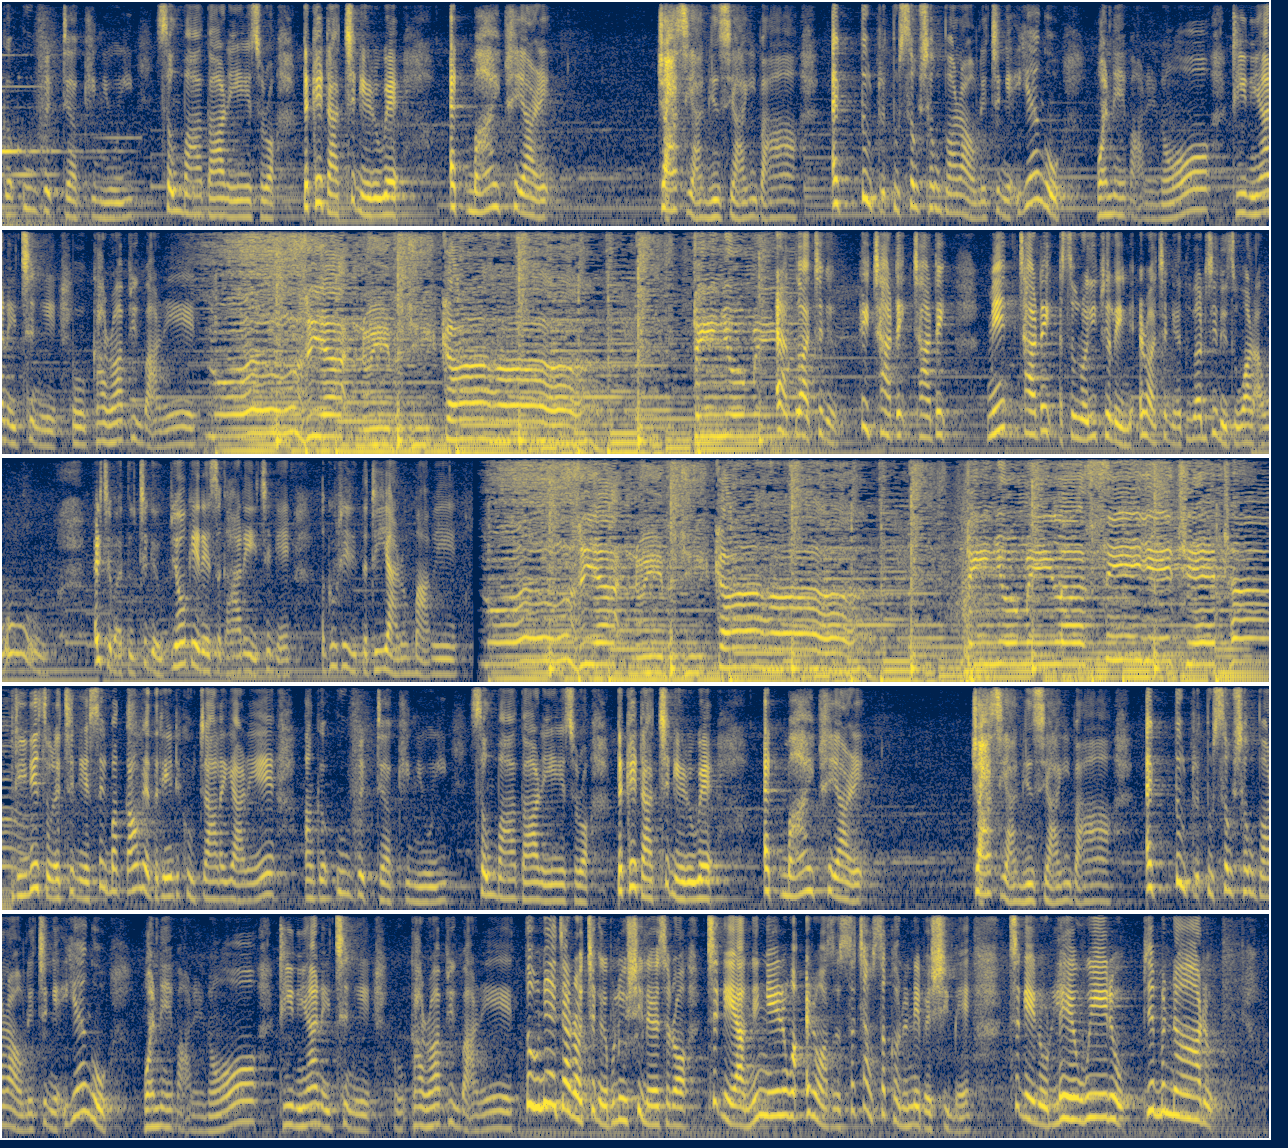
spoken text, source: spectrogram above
Uncle U Victor Kinyo ကြီးဆုံးပါသွားတယ်ဆိုတော့တကက်တာချစ်ငယ်တို့ရဲ့ admire ဖြစ်ရတဲ့ကြားစရာမြင်စရာကြီးပါအဲ့သူသူဆုပ်ရှုံးသွားတာကိုလေချစ်ငယ်အရန်ကိုဝမ်းနေပါတယ်နော်ဒီနေရာနေချစ်ငယ်ဟိုဂါရပြုပါတယ်လွန်စရာຫນွေပကြီးကတင်းညိုမီအဲ့တော့သူကချစ်ငယ်ဟိတ်ချာတိတ်ချာတိတ်မင်းချာတိတ်အစိုးရကြီးဖြစ်လိမ့်မယ်အဲ့တော့ချစ်ငယ်သူလည်းချစ်နေဆိုရတာဟိုး အဲ့ဒီမှာသူချစ်ငယ်ကိုပြောခဲ့တဲ့စကားတွေချစ်ငယ်အခုထိတတိယတော့မှာပဲလွန်စရာຫນွေပကြီးကတင်းညိုမီလာစီရဲ့ချေထားဒီနေ့ဆိုလည်းချစ်ငယ်စိတ်မကောင်းတဲ့သတင်းတစ်ခုကြားလိုက်ရတယ်။ Uncle U Victor Kinyo ကြီးဆုံးပါသွားတယ်ဆိုတော့တကက်တာချစ်ငယ်တို့ရဲ့ admire ဖြစ်ရတဲ့ ကြားစရာမြင်စရာကြီးပါ။အဲ့သူသူဆုပ်ရှုံးသွားတာကိုလေချစ်ငယ်အရန်ကိုဝမ်းနေပါတယ်နော်။ဒီနေရာနေချစ်ငယ်ဟိုဂါရပြုပါတယ်။သူနဲ့ကြတော့ချစ်ငယ်ဘယ်လိုရှိလဲဆိုတော့ချစ်ငယ်ကငယ်ငယ်တုန်းကအဲ့တော့ဆို16 18နှစ်ပဲရှိမယ်။ချစ်ငယ်တို့လေဝေးတို့ပြင်မနာတို့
